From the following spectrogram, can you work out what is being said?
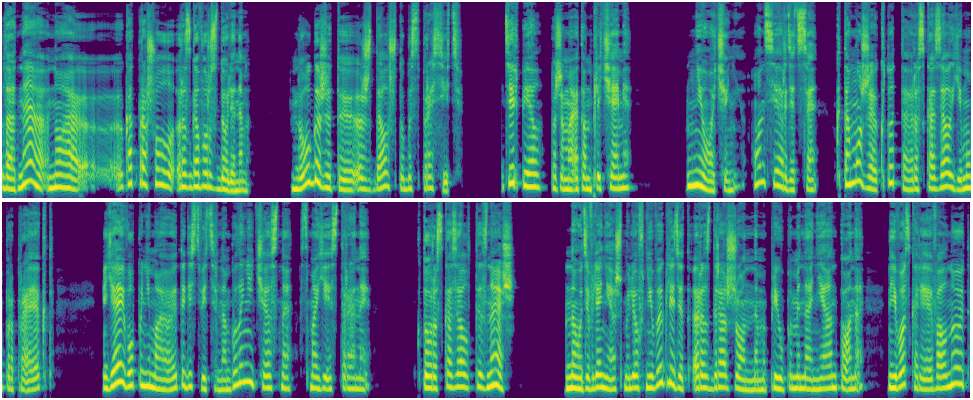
«Ладно, ну а э, как прошел разговор с Долиным? Долго же ты ждал, чтобы спросить?» «Терпел», — пожимает он плечами. «Не очень. Он сердится. К тому же кто-то рассказал ему про проект. Я его понимаю, это действительно было нечестно с моей стороны. Кто рассказал, ты знаешь?» На удивление Шмелёв не выглядит раздраженным при упоминании Антона. Его скорее волнуют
